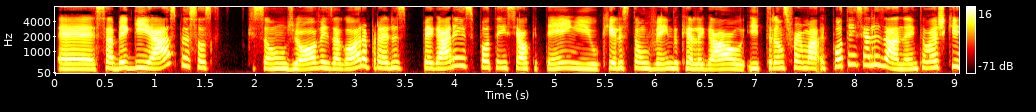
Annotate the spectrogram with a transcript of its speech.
é, saber guiar as pessoas que que são jovens agora para eles pegarem esse potencial que tem e o que eles estão vendo que é legal e transformar, potencializar, né? Então acho que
